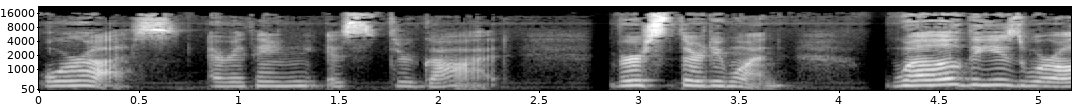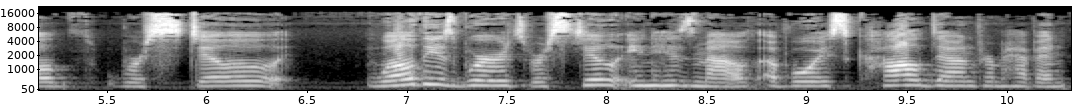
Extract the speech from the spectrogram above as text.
or us. Everything is through God. Verse 31. While these worlds were still while these words were still in his mouth, a voice called down from heaven,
